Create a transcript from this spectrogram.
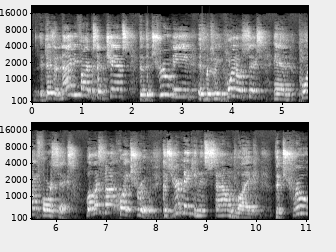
there's a 95% chance that the true mean is between 0.06 and 0.46. Well, that's not quite true because you're making it sound like the true,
